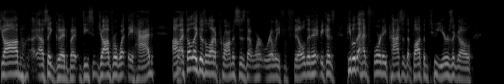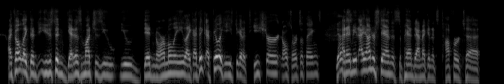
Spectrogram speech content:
job. I'll say good, but decent job for what they had. Um, Yeah. I felt like there was a lot of promises that weren't really fulfilled in it because people that had four day passes that bought them two years ago, I felt like you just didn't get as much as you you did normally. Like I think I feel like you used to get a T-shirt and all sorts of things. yes. And I mean, I understand it's a pandemic and it's tougher to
